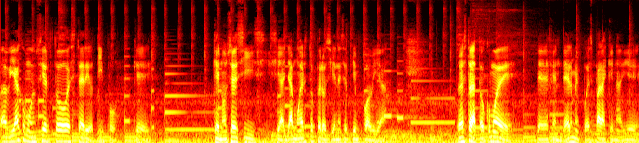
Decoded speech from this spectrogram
había como un cierto estereotipo que, que no sé si, si, haya muerto, pero sí en ese tiempo había, entonces trató como de, defenderme, pues, para que nadie...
